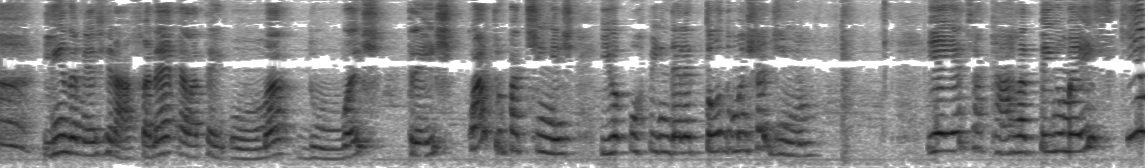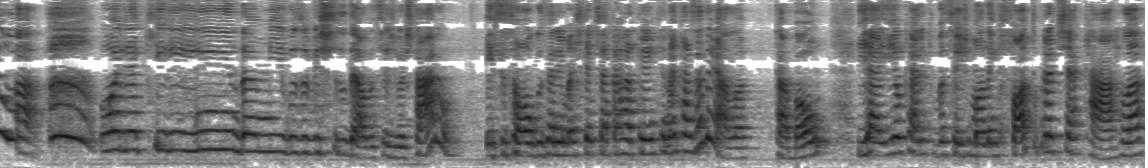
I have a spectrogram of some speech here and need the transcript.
Linda minha girafa, né? Ela tem uma, duas, três, quatro patinhas. E o corpinho dela é todo manchadinho. E aí a tia Carla tem uma esquila. Olha que linda, amigos, o vestido dela. Vocês gostaram? Esses são alguns animais que a tia Carla tem aqui na casa dela tá bom? E aí eu quero que vocês mandem foto pra tia Carla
